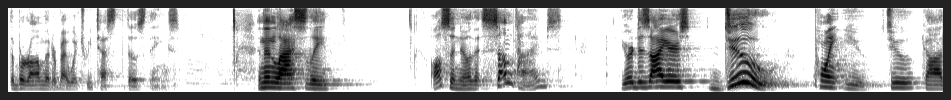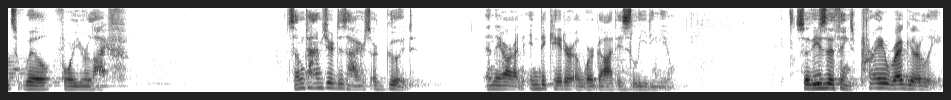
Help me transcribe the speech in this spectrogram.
the barometer by which we test those things. And then lastly, also know that sometimes your desires do point you to God's will for your life. Sometimes your desires are good, and they are an indicator of where God is leading you. So these are the things pray regularly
